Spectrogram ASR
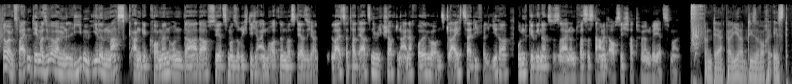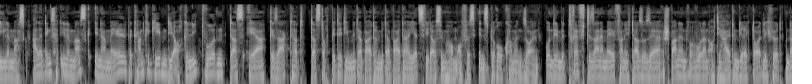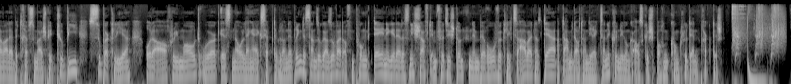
So, beim zweiten Thema sind wir beim lieben Elon Musk angekommen und da darfst du jetzt mal so richtig einordnen, was der sich geleistet hat. Er hat es nämlich geschafft, in einer Folge bei uns gleichzeitig Verlierer und Gewinner zu sein. Und was es damit auf sich hat, hören wir jetzt mal. Und der Verlierer diese Woche ist Elon Musk. Allerdings hat Elon Musk in einer Mail bekannt gegeben, die auch geleakt wurden, dass er gesagt hat, dass doch bitte die Mitarbeiterinnen und Mitarbeiter jetzt wieder aus dem Homeoffice ins Büro kommen sollen. Und den Betreff seiner Mail fand ich da so sehr spannend, wo, dann auch die Haltung direkt deutlich wird. Und da war der Betreff zum Beispiel to be super clear oder auch remote work is no longer acceptable. Und er bringt es dann sogar so weit auf den Punkt, derjenige, der das nicht schafft, im 40 Stunden im Büro wirklich zu arbeiten, also der hat damit auch dann direkt seine Ankündigung ausgesprochen, konkludent praktisch.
